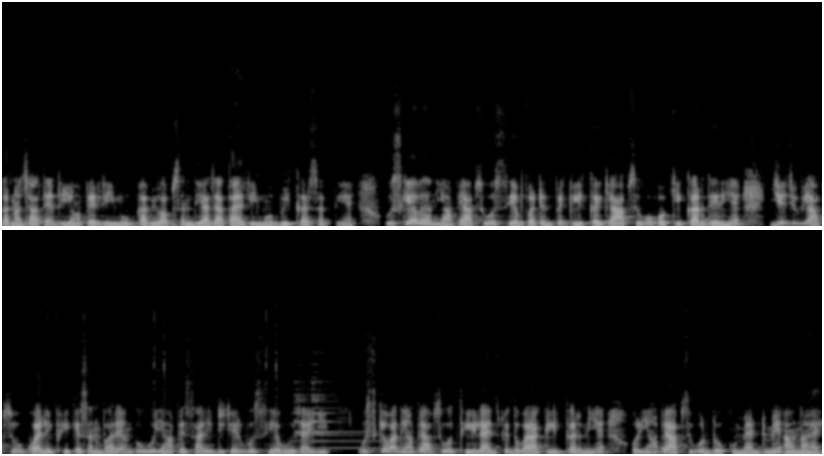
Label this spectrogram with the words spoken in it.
करना चाहते हैं तो यहाँ पे रिमूव का भी ऑप्शन दिया जाता है रिमूव भी कर सकते हैं। उसके बाद यहाँ पे आपसे वो सेव बटन पे क्लिक करके आपसे वो ओके कर देनी है। ये जो भी आपसे सबको क्वालिफिकेशन भरे होंगे, वो यहाँ पे सारी डिटेल वो सेव हो जाएगी। उसके बाद यहाँ पे आप सबको थ्री लाइन्स पे दोबारा क्लिक करनी है और यहाँ पे आप सबको डॉक्यूमेंट में आना है।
